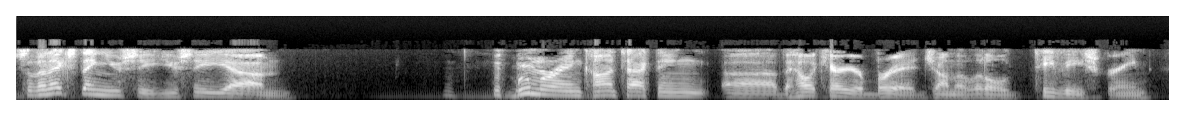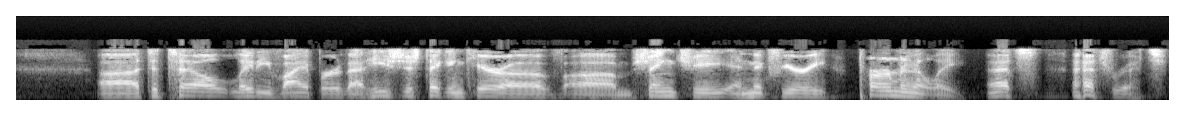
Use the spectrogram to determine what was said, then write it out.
So the next thing you see, you see um, Boomerang contacting uh, the helicarrier bridge on the little TV screen uh, to tell Lady Viper that he's just taking care of um, Shang Chi and Nick Fury permanently. That's that's rich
